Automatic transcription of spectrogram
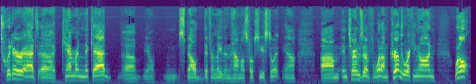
Twitter at uh, Kamran Nickad. Uh, you know, spelled differently than how most folks are used to it. You know, um, in terms of what I'm currently working on, well,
